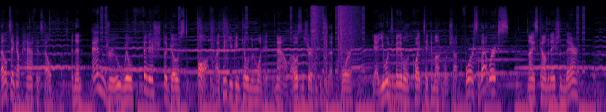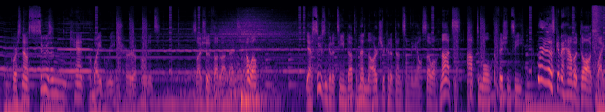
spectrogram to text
That'll take up half his health, and then Andrew will finish the ghost off. I think you can kill him in one hit now. I wasn't sure if you could do that before. Yeah, you wouldn't have been able to quite take him out in one shot before, so that works. Nice combination there. Of course, now Susan can't quite reach her opponent, so I should have thought about that. Oh well. Yeah, Susan could have teamed up, and then the archer could have done something else. Oh well, not optimal efficiency. We're just gonna have a dog fight,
